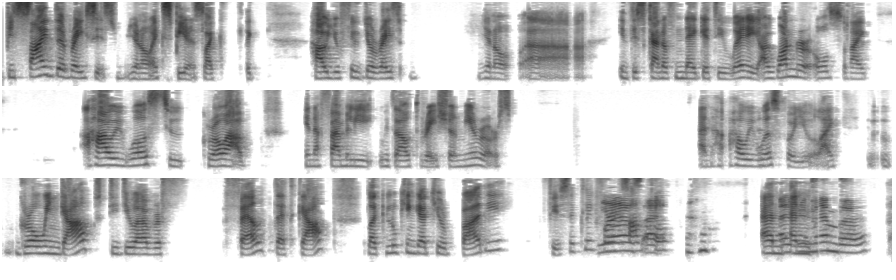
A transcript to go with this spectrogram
beside the racist you know experience like like how you feel your race you know uh in this kind of negative way i wonder also like how it was to grow up in a family without racial mirrors. And how it was for you like growing up did you ever f- felt that gap? Like looking at your body physically for yes, example? I, and i and, remember uh,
